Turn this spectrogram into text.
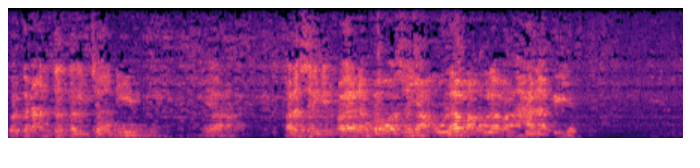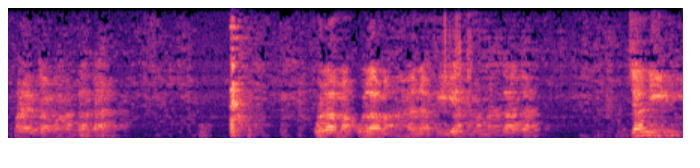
Berkenaan tentang janin, ya ada sedikit faedah bahwasanya ulama-ulama Hanafiyah mereka mengatakan ulama-ulama Hanafiyah mengatakan janin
